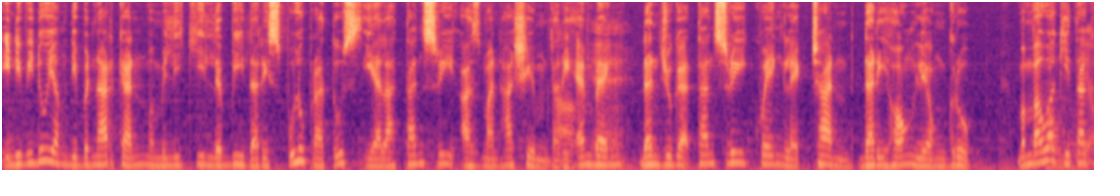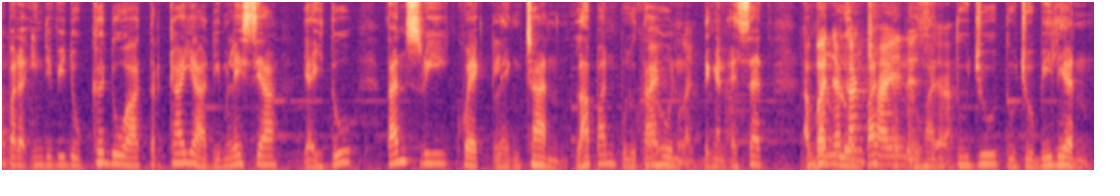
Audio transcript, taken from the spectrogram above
individu yang dibenarkan memiliki lebih dari 10% ialah Tan Sri Azman Hashim dari Okey. M-Bank dan juga Tan Sri Queng Lek Chan dari Hong Leong Group. Membawa Hong kita Leong. kepada individu kedua terkaya di Malaysia iaitu Tan Sri Kwek Leng Chan, 80 Kwek tahun Leng dengan aset Kebanyakan Chinese, ya. 44.77 bilion.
